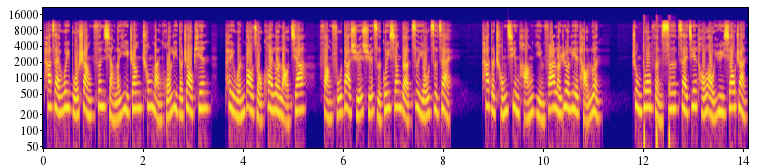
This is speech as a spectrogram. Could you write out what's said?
他在微博上分享了一张充满活力的照片，配文“暴走快乐老家”。仿佛大学学子归乡的自由自在，他的重庆行引发了热烈讨论。众多粉丝在街头偶遇肖战，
